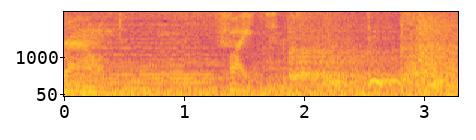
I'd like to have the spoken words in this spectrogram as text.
Round. Fight.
